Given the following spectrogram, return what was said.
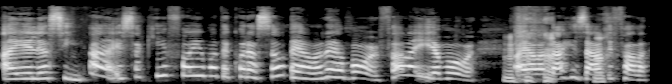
Aí ele assim, ah, isso aqui foi uma decoração dela, né, amor? Fala aí, amor. Aí ela dá risada e fala,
